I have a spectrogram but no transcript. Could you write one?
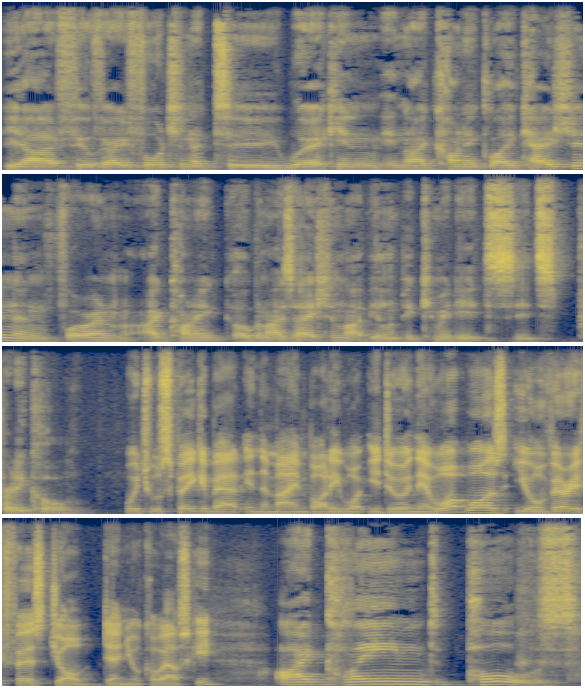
Yeah, I feel very fortunate to work in an iconic location and for an iconic organisation like the Olympic Committee. It's it's pretty cool. Which we'll speak about in the main body what you're doing there. What was your very first job, Daniel Kowalski? I cleaned pools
